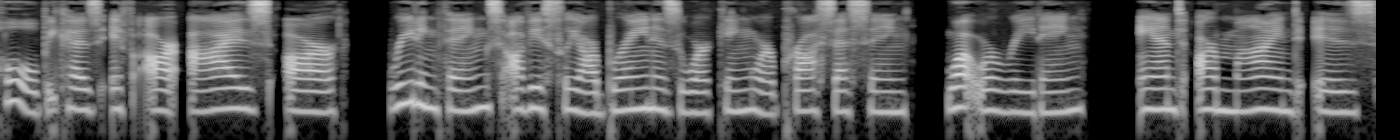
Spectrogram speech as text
whole. Because if our eyes are reading things, obviously our brain is working, we're processing what we're reading, and our mind is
